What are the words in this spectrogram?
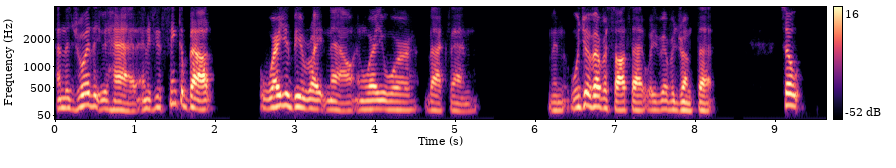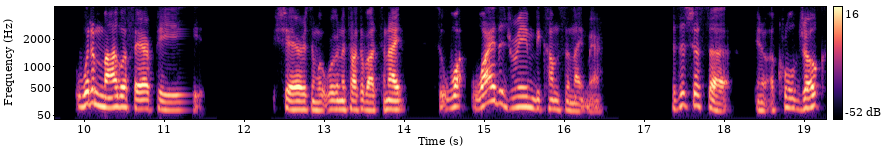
And the joy that you had. And if you think about where you'd be right now and where you were back then, I mean, would you have ever thought that? Would you ever dreamt that? So, what imago therapy shares and what we're going to talk about tonight. So, what, why the dream becomes a nightmare? Is this just a you know a cruel joke?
